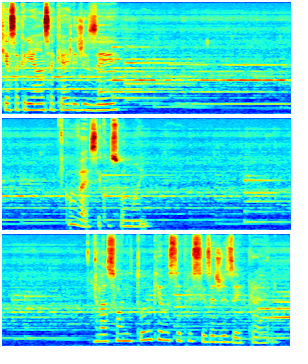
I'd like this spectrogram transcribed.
que essa criança quer lhe dizer, converse com sua mãe. Relacione tudo o que você precisa dizer para ela.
